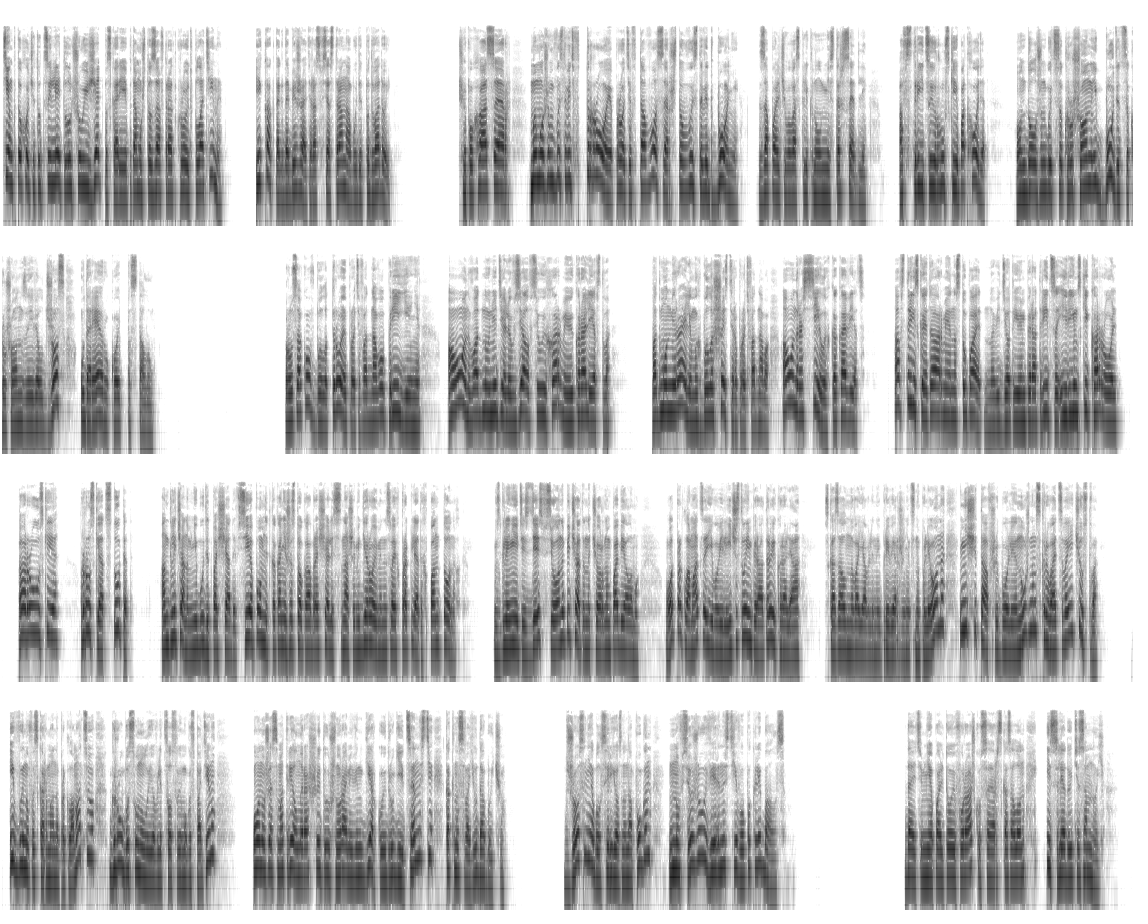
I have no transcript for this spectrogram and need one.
Тем, кто хочет уцелеть, лучше уезжать поскорее, потому что завтра откроют плотины. И как тогда бежать, раз вся страна будет под водой? Чепуха, сэр. Мы можем выставить втрое против того, сэр, что выставит Бонни, запальчиво воскликнул мистер Седли. Австрийцы и русские подходят. «Он должен быть сокрушен и будет сокрушен», — заявил Джосс, ударяя рукой по столу. Русаков было трое против одного при Йене, а он в одну неделю взял всю их армию и королевство. Под Монмирайлем их было шестеро против одного, а он рассеял их, как овец. Австрийская эта армия наступает, но ведет ее императрица и римский король. А русские? Русские отступят, Англичанам не будет пощады. Все помнят, как они жестоко обращались с нашими героями на своих проклятых понтонах. Взгляните, здесь все напечатано черным по белому. Вот прокламация Его Величества, Императора и Короля», — сказал новоявленный приверженец Наполеона, не считавший более нужным скрывать свои чувства. И, вынув из кармана прокламацию, грубо сунул ее в лицо своему господину, он уже смотрел на расшитую шнурами венгерку и другие ценности, как на свою добычу. Джосс не был серьезно напуган, но все же уверенность его поколебалась. «Дайте мне пальто и фуражку, сэр», — сказал он, — «и следуйте за мной.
